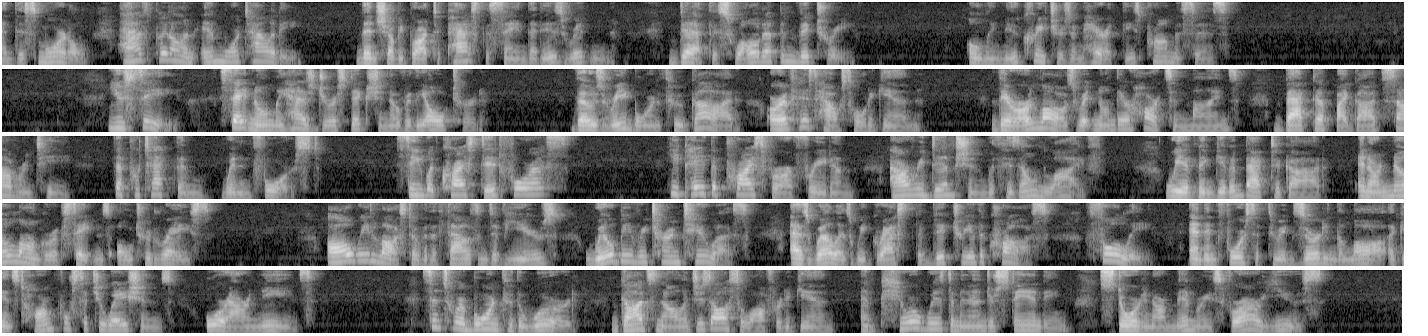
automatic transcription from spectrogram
and this mortal has put on immortality, then shall be brought to pass the saying that is written Death is swallowed up in victory. Only new creatures inherit these promises. You see, Satan only has jurisdiction over the altered. Those reborn through God are of his household again. There are laws written on their hearts and minds, backed up by God's sovereignty, that protect them when enforced. See what Christ did for us? He paid the price for our freedom, our redemption with his own life. We have been given back to God and are no longer of Satan's altered race. All we lost over the thousands of years will be returned to us, as well as we grasp the victory of the cross fully and enforce it through exerting the law against harmful situations or our needs. Since we're born through the Word, God's knowledge is also offered again, and pure wisdom and understanding stored in our memories for our use.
